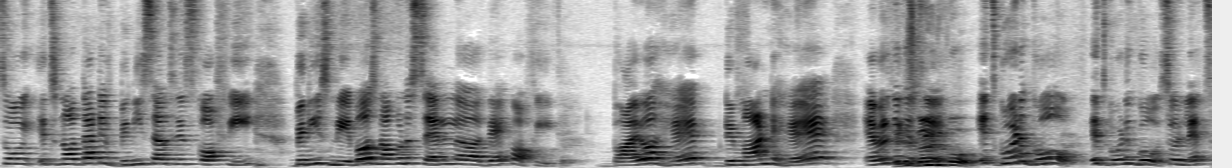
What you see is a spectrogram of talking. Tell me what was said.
So it's not that if Binny sells his coffee, Binny's neighbor is not going to sell uh, their coffee. Correct. Buyer hai, demand hai, everything It is going to there. go. It's going to go. It's going to go. So let's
